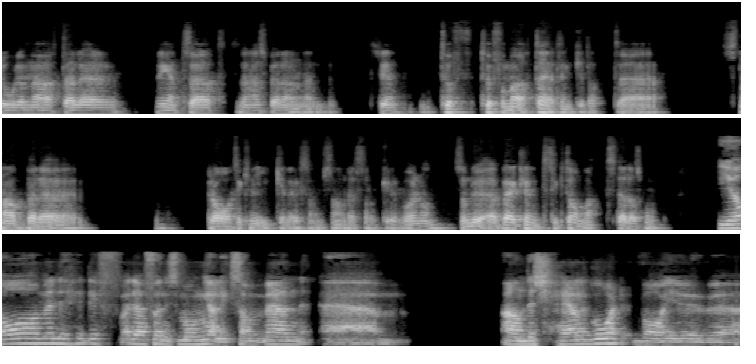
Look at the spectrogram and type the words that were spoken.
rolig att möta eller rent så att den här spelaren är rent tuff, tuff att möta helt enkelt? Att, uh, snabb eller bra teknik eller liksom, sådana saker. Var det någon som du verkligen inte tyckte om att ställas mot? Ja, men det, det, har funnits många liksom. Men eh, Anders Hellgård var ju eh,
